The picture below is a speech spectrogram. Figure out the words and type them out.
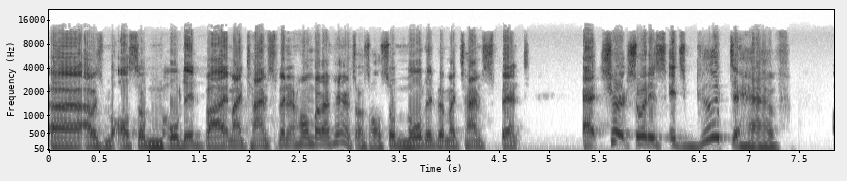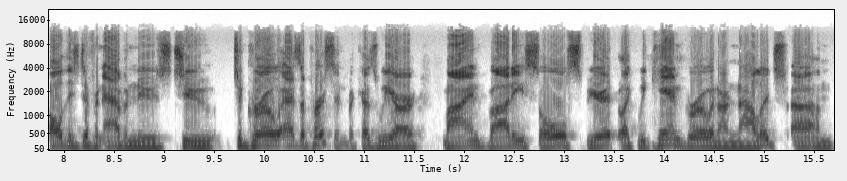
Uh, I was also molded by my time spent at home by my parents. I was also molded by my time spent at church. So it is it's good to have all these different avenues to to grow as a person because we are mind body soul spirit like we can grow in our knowledge um,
